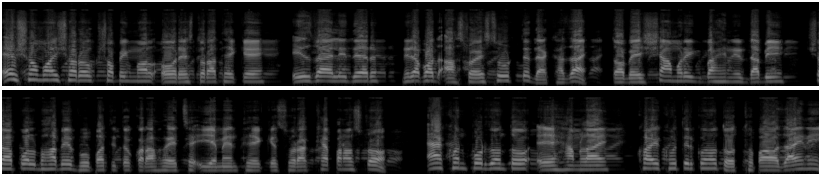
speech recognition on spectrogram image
এ সময় সড়ক, শপিং মল ও রেস্তোরাঁ থেকে ইসরায়েলিদের নিরাপদ আশ্রয়ে ছুটতে দেখা যায়। তবে সামরিক বাহিনীর দাবি সফলভাবে ভূপাতিত করা হয়েছে। ইয়েমেন থেকে ছোড়া ক্ষেপণাস্ত্র এখন পর্যন্ত এ হামলায় ক্ষয়ক্ষতির কোনো তথ্য পাওয়া যায়নি।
